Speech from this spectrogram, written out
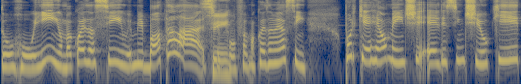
do ruim, uma coisa assim, me bota lá. Sim. Tipo, foi uma coisa meio assim. Porque realmente ele sentiu que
